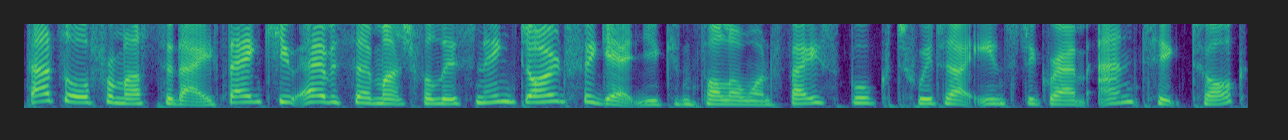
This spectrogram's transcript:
That's all from us today. Thank you ever so much for listening. Don't forget you can follow on Facebook, Twitter, Instagram, and TikTok.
